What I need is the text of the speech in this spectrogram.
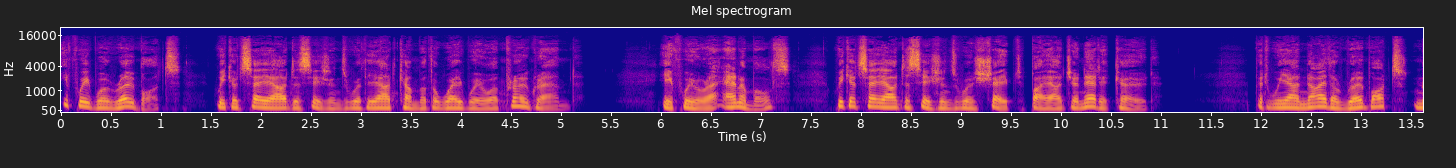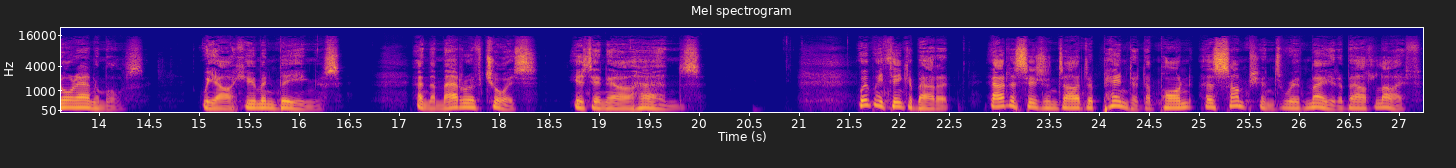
If we were robots, we could say our decisions were the outcome of the way we were programmed. If we were animals, we could say our decisions were shaped by our genetic code. But we are neither robots nor animals. We are human beings and the matter of choice is in our hands. When we think about it, our decisions are dependent upon assumptions we've made about life,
